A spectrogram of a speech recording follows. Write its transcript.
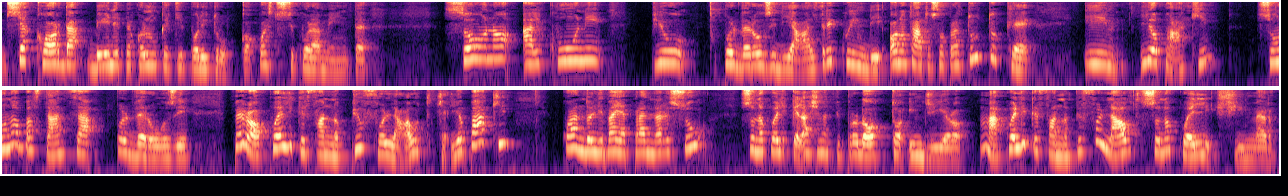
si accorda bene per qualunque tipo di trucco, questo sicuramente. Sono alcuni più polverosi di altri, quindi ho notato soprattutto che i, gli opachi sono abbastanza polverosi, però quelli che fanno più fallout, cioè gli opachi, quando li vai a prendere su sono quelli che lasciano più prodotto in giro, ma quelli che fanno più fallout sono quelli shimmer,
